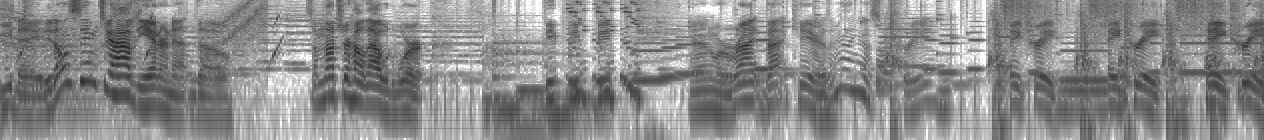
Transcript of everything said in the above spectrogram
eBay. They don't seem to have the internet though, so I'm not sure how that would work. Beep beep beep. And we're right back here. Is everything else tree? Hey tree. Hey tree. Hey tree.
